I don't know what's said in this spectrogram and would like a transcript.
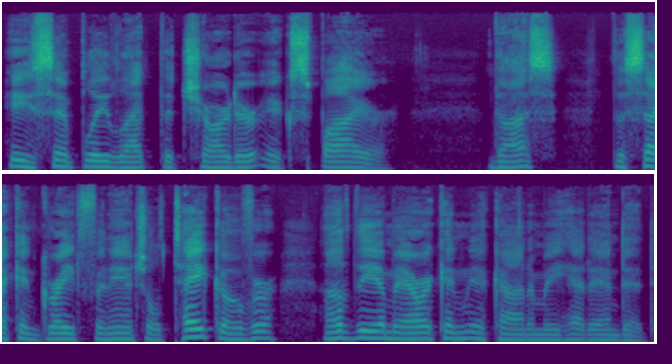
He simply let the charter expire. Thus, the second great financial takeover of the American economy had ended.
